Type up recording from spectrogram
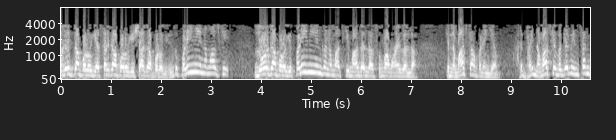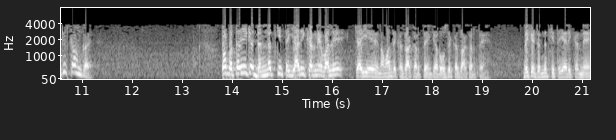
مغرب کہاں پڑھو گی؟ اثر کہاں پڑھو گی؟ شاہ کہاں پڑھو گی؟ ان کو پڑھی نہیں ہے نماز کی۔ زور کہاں پڑھو گے پڑھی نہیں ہے ان کو نماز کی۔ معاذ اللہ سما معاذ اللہ۔ کہ نماز کہاں پڑھیں گے ہم؟ ارے بھائی، نماز کے بغیر بھی انسان کس کام کا ہے؟ تو آپ بتائیے کہ جنت کی تیاری کرنے والے کیا یہ نماز قضا کرتے ہیں؟ کیا روزے قضا کرتے ہیں؟ دیکھیے جنت کی تیاری کرنے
